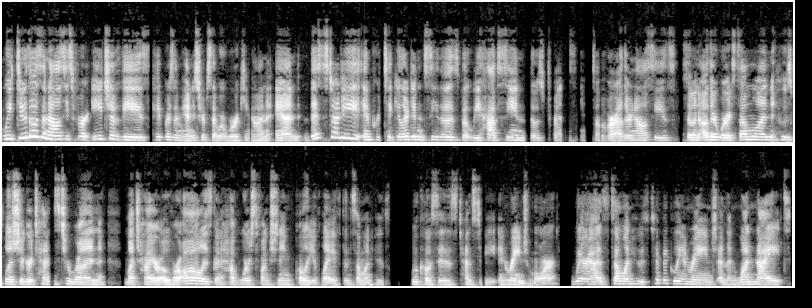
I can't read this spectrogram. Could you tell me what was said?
We do those analyses for each of these papers and manuscripts that we're working on. And this study in particular didn't see those, but we have seen those trends in some of our other analyses. So, in other words, someone whose blood sugar tends to run much higher overall is going to have worse functioning quality of life than someone whose glucose is, tends to be in range more. Whereas someone who's typically in range and then one night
